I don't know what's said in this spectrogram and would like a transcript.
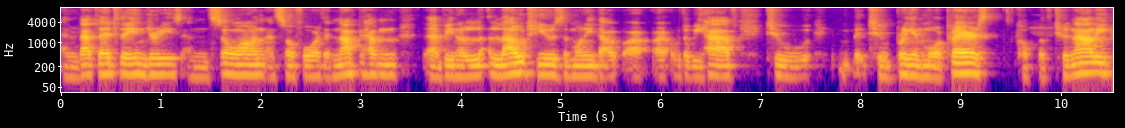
and that led to the injuries and so on and so forth, and not having uh, been allowed to use the money that uh, that we have to to bring in more players, couple with Tonali,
